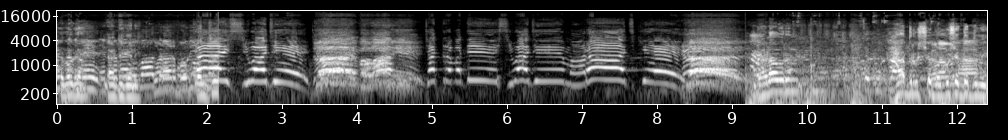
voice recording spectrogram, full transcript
हे बघा या ठिकाणी. त्यांची शिवाजी. जय भवानी. छत्रपती शिवाजी महाराज के. गडावरून हा दृश्य बघू शकता तुम्ही.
